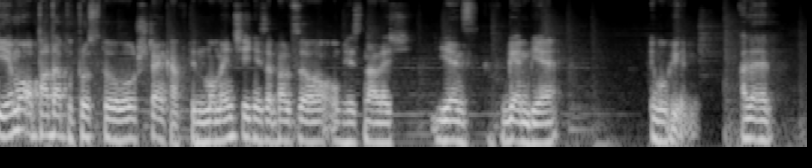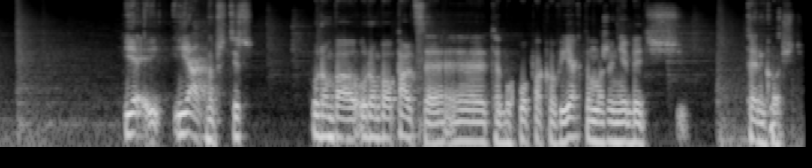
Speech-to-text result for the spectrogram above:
I jemu opada po prostu szczęka w tym momencie i nie za bardzo umie znaleźć język w gębie. I mówi, ale ja- jak? No przecież urąbał, urąbał palce e, temu chłopakowi. Jak to może nie być ten gość?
